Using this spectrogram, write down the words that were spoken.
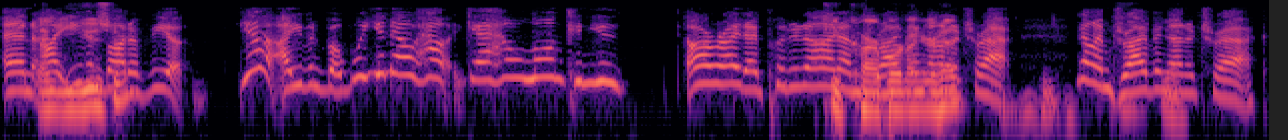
and, And I even bought them? a Via. Yeah, I even bought. Well, you know how? Yeah, how long can you? All right, I put it on. Keep I'm on driving your on, a track. No, I'm driving Yeah. on a track.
